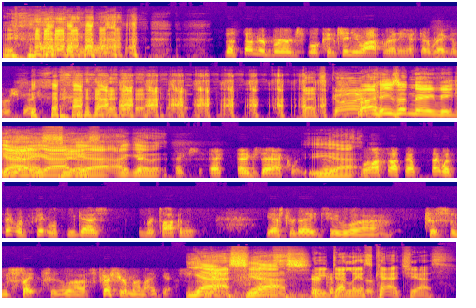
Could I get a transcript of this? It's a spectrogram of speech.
The Thunderbirds will continue operating at their regular schedule. That's good. well, he's a Navy guy. Yes, yeah, yes. yeah, I get it. Ex- ex- exactly. Yeah. Well, I thought that that would that would fit with you guys. were talking yesterday to uh, to some sa- to uh, fishermen, I guess. Yes, yes. The deadliest catch. Yes.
